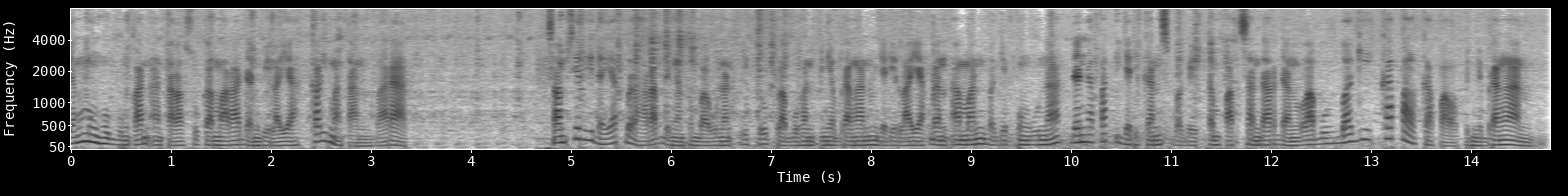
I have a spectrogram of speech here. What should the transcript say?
yang menghubungkan antara Sukamara dan wilayah Kalimantan Barat. Samsir Hidayat berharap dengan pembangunan itu pelabuhan penyeberangan menjadi layak dan aman bagi pengguna dan dapat dijadikan sebagai tempat sandar dan labuh bagi kapal-kapal penyeberangan.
